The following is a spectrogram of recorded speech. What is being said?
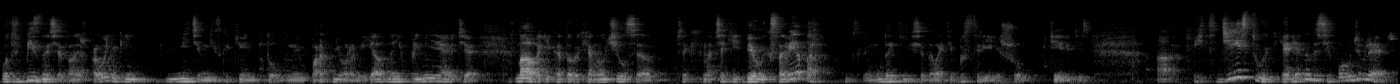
Вот в бизнесе, знаешь, проводим какие-нибудь митинги с какими-нибудь долбанными партнерами, я на них применяю те навыки, которых я научился всяких, на всяких белых советах, в смысле, мудаки все, давайте быстрее, шо телитесь. А, и это действует, я реально до сих пор удивляюсь.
